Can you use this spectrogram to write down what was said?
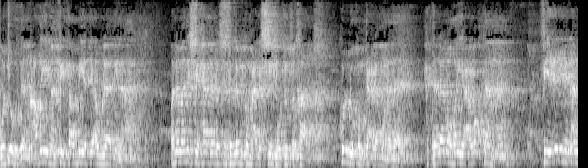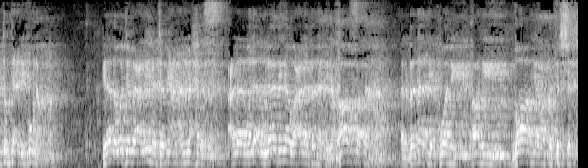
وجهدا عظيما في تربية أولادنا. وأنا ما في حاجة باش نكلمكم على الشيء الموجود في الخارج. كلكم تعلمون ذلك. حتى لا نضيع وقتا في علم أنتم تعرفونه. لهذا وجب علينا جميعا أن نحرص على ولاء أولادنا وعلى بناتنا. خاصة البنات يا إخواني راهي ظاهرة في الشكل.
